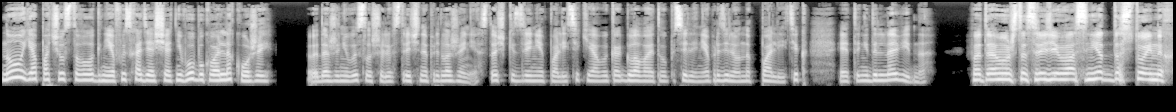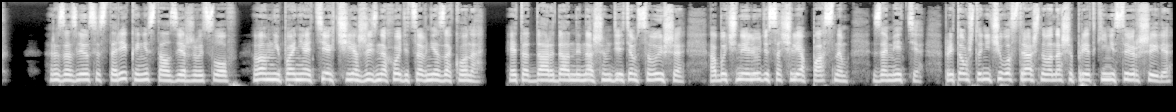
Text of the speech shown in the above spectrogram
но я почувствовала гнев, исходящий от него буквально кожей. Вы даже не выслушали встречное предложение. С точки зрения политики, а вы как глава этого поселения определенно политик, это недальновидно. «Потому что среди вас нет достойных!» Разозлился старик и не стал сдерживать слов. «Вам не понять тех, чья жизнь находится вне закона. Этот дар, данный нашим детям свыше, обычные люди сочли опасным. Заметьте, при том, что ничего страшного наши предки не совершили.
